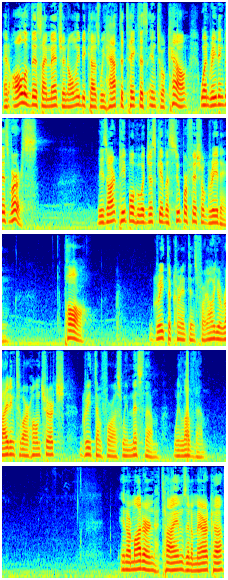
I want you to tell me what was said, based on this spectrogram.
And all of this I mention only because we have to take this into account when reading this verse. These aren't people who would just give a superficial greeting. Paul, greet the Corinthians for, oh, you're writing to our home church? Greet them for us. We miss them. We love them. In our modern times in America,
